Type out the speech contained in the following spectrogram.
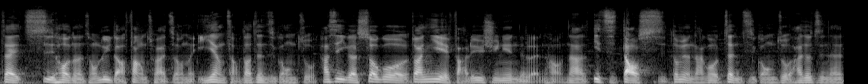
在事后呢从绿岛放出来之后呢，一样找不到正职工作。他是一个受过专业法律训练的人哈，那一直到死都没有拿过正职工作，他就只能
